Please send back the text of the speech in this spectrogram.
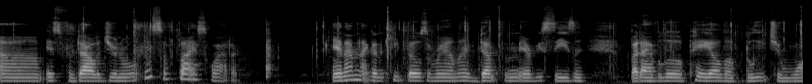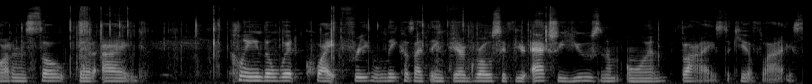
um, it's from Dollar General. It's a fly swatter. And I'm not going to keep those around. I dump them every season. But I have a little pail of bleach and water and soap that I clean them with quite frequently because I think they're gross if you're actually using them on flies to kill flies.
